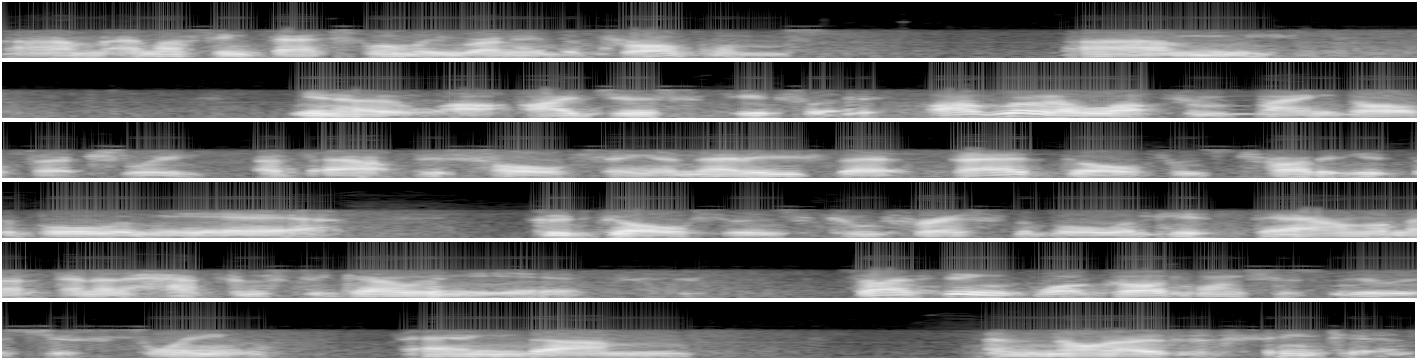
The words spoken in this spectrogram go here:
um, and I think that's when we run into problems. Um, you know, I just it's I've learned a lot from playing golf actually about this whole thing, and that is that bad golfers try to hit the ball in the air. Good golfers compress the ball and hit down on it, and it happens to go in the air. So I think what God wants us to do is just swing and um, and not overthink it.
